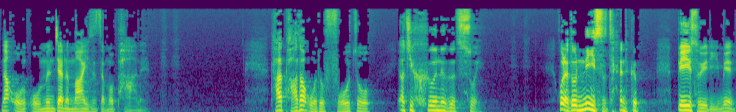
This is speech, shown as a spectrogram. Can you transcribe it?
那我我们家的蚂蚁是怎么爬呢？他爬到我的佛桌，要去喝那个水，后来都溺死在那个杯水里面。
